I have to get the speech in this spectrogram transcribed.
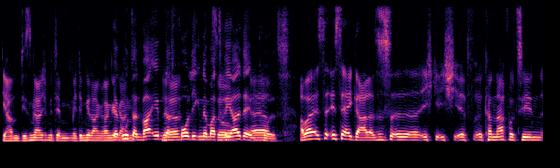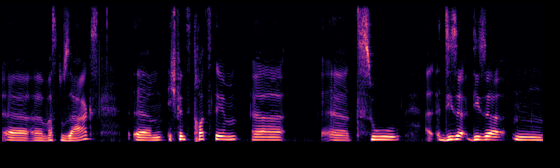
Die haben, die sind gar nicht mit dem, mit dem Gedanken rangegangen. gut, dann war eben das vorliegende Material der Impuls. Ja. Aber es ist ja egal. Es ist, äh, ich, ich äh, kann nachvollziehen, äh, äh, was du sagst. Ähm, ich finde es trotzdem zu diese, diese, mh,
